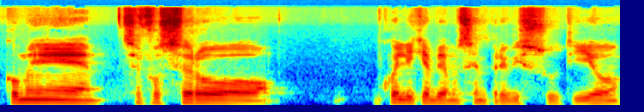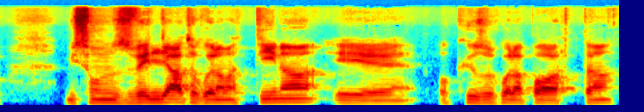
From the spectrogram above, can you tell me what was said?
come se fossero quelli che abbiamo sempre vissuti. Io mi sono svegliato quella mattina e ho chiuso quella porta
